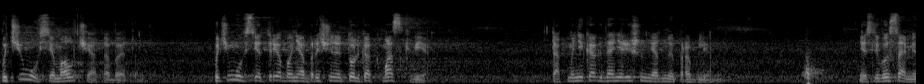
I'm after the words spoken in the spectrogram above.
Почему все молчат об этом? Почему все требования обращены только к Москве? Так мы никогда не решим ни одной проблемы. Если вы сами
